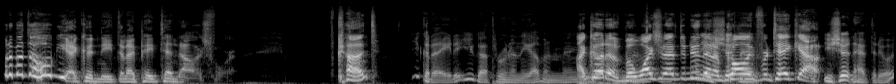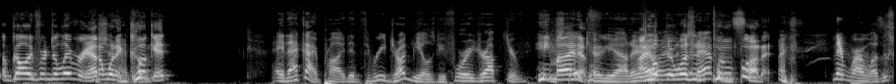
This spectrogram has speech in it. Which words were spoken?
What about the hoagie I couldn't eat that I paid ten dollars for? Cunt! You could have ate it. You got thrown in the oven. Man. I could have, but why should I have to do that? I'm calling have. for takeout. You shouldn't have to do it. I'm calling for delivery. I don't want to cook it. Hey, that guy probably did three drug deals before he dropped your. He your might have. out. I hope there wasn't poop on it. there probably wasn't.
